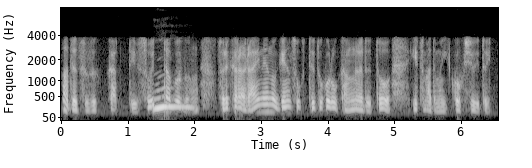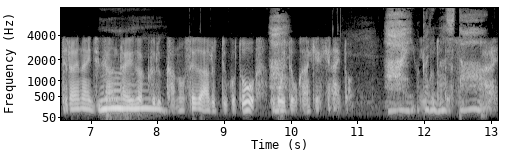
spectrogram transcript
まで続くかっていう、そういった部分、それから来年の減速っていうところを考えると、いつまでも一国主義と言ってられない時間帯が来る可能性があるっていうことを覚えておかなきゃいけないと。はい、わ、かりました。はい、はい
